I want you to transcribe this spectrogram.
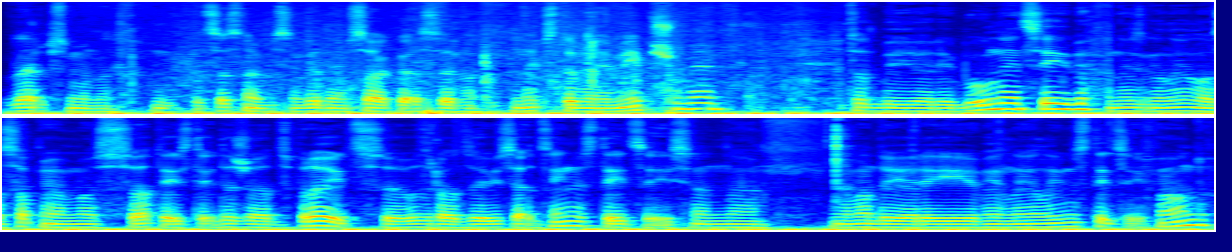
Darbs man pēc 18 gadiem sākās ar nekustamiem īpašumiem. Tad bija arī būvniecība. Es gan lielos apjomos attīstīju dažādas projektus, uzraudzīju visādas investīcijas un uh, vadīju arī vienu lielu investīciju fondu.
